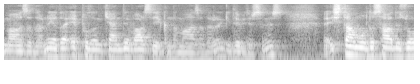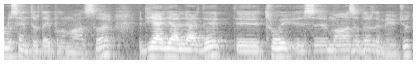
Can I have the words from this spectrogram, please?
mağazalarına ya da Apple'ın kendi varsa yakında mağazaları gidebilirsiniz. E, İstanbul'da sadece Zorlu Center'da Apple'ın mağazası var. Diğer yerlerde e, Troy e, mağazaları da mevcut.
